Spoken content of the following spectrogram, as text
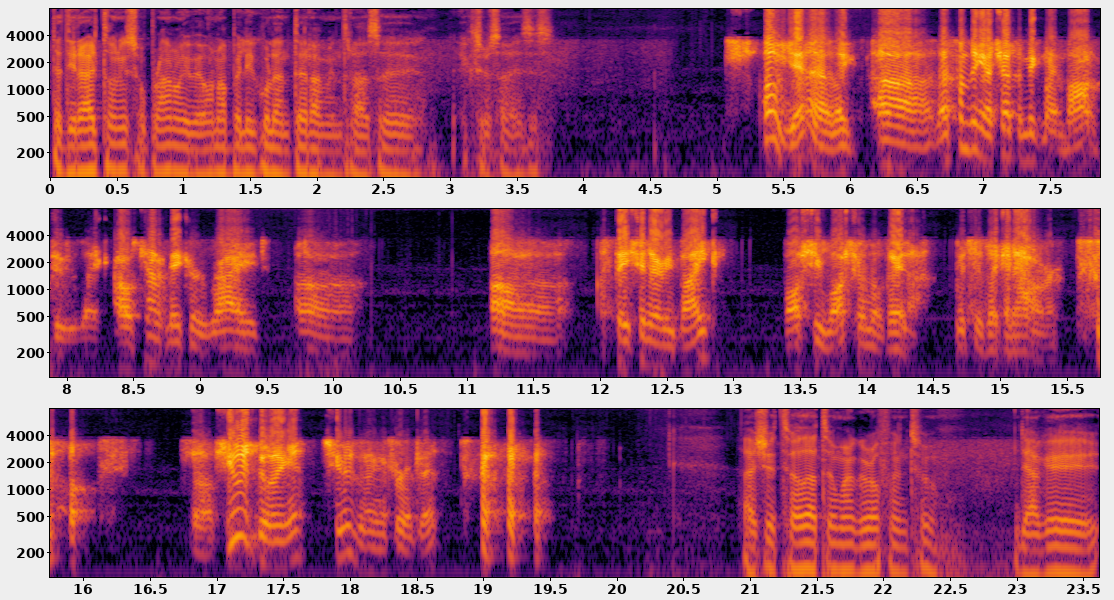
Te tira el Tony Soprano y ve una película entera mientras hace exercises. Oh yeah, like uh, that's something I tried to make my mom do. Like I was trying to make her ride uh, uh, a stationary bike while she watched her novela, which is like an hour. so she was doing it. She was doing it for a bit. I should tell that to my girlfriend too. Ya que,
